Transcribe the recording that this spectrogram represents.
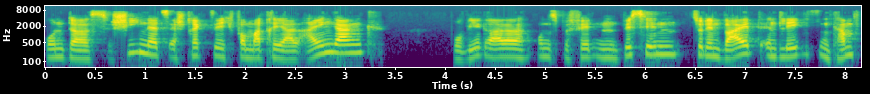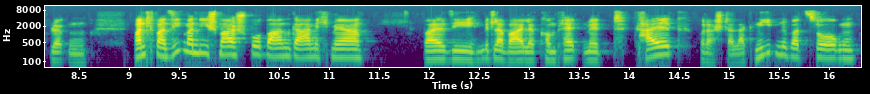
Und das Schienennetz erstreckt sich vom Materialeingang, wo wir gerade uns befinden, bis hin zu den weit entlegensten Kampfblöcken. Manchmal sieht man die Schmalspurbahn gar nicht mehr, weil sie mittlerweile komplett mit Kalk oder Stalagniten überzogen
